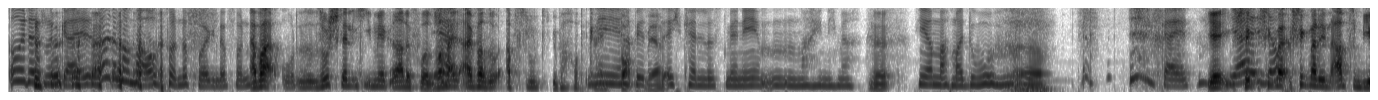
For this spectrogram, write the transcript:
Oh, das wird geil. Oh, dann machen wir auch Sonderfolgen davon. Aber so, so stelle ich ihn mir gerade vor. So Ja. halt einfach so absolut überhaupt keinen nee, ich Bock habe jetzt mehr. echt keine Lust mehr. Nee, mach ich nicht mehr. Ne? Hier, mach mal du. Ja. Geil. Hier, Ja, schick, schick, mal, schick mal den Azubi,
